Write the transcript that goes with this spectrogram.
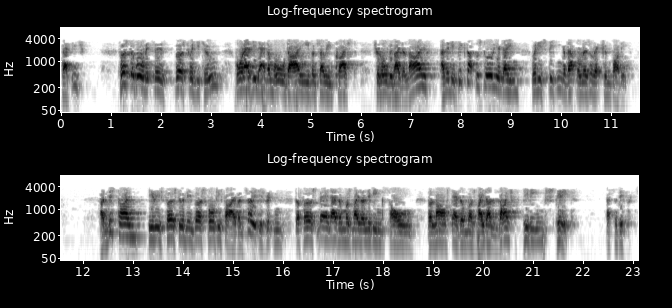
passage. First of all, it says, verse 22, For as in Adam all die, even so in Christ shall all be made alive. And then he picks up the story again when he's speaking about the resurrection body. And this time he refers to him in verse 45. And so it is written, the first man Adam was made a living soul. The last Adam was made a life-giving spirit. That's the difference.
